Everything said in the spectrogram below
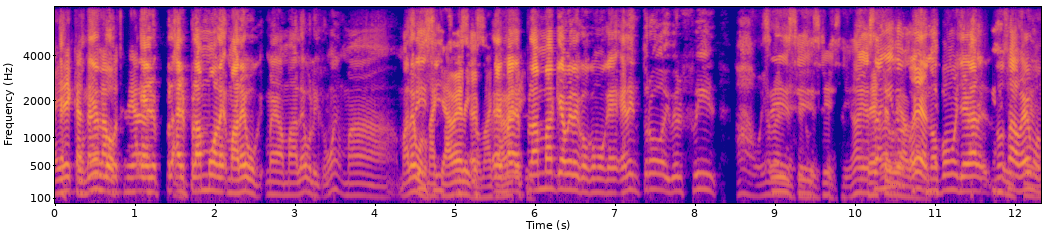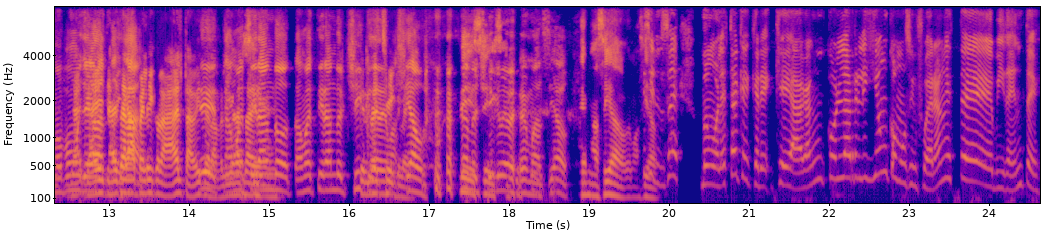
ahí descartaron la posibilidad. el, pla- el plan malévolico, ¿cómo es? Ma- malévolo. Sí, sí, maquiavélico, Es- el, el maquiavélico. plan maquiavélico, como que él entró y vio el feed, Ah, voy a de Sí, sí, sí, sí. No, este. Oye, no podemos llegar, no sabemos, no podemos Ya- llegar ya está la película alta, ¿viste? Sí, la película estamos ahí. estirando, estamos estirando el chicle demasiado. El chicle demasiado. Demasiado, entonces me molesta que, cre- que hagan con la religión como si fueran este videntes.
